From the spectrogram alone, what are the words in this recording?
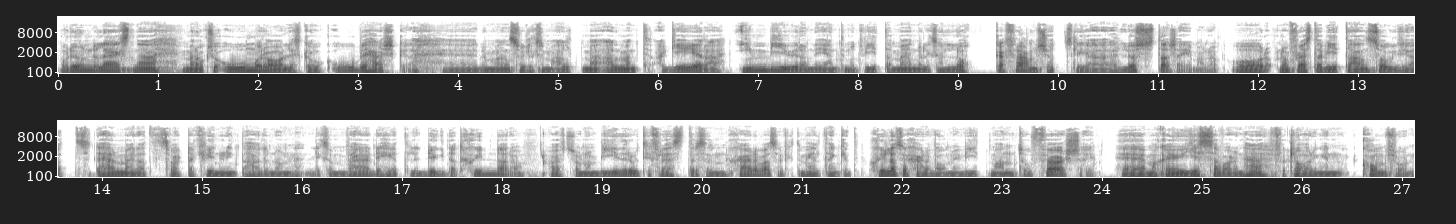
både underlägsna men också omoraliska och obehärskade. Eh, de ansågs liksom allmänt agera inbjudande gentemot vita män och liksom locka locka fram köttsliga lustar säger man då. Och de flesta vita ansåg ju att det här med att svarta kvinnor inte hade någon liksom värdighet eller dygd att skydda då. Och eftersom de bidrog till frestelsen själva så fick de helt enkelt skylla sig själva om en vit man tog för sig. Eh, man kan ju gissa var den här förklaringen kom från.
